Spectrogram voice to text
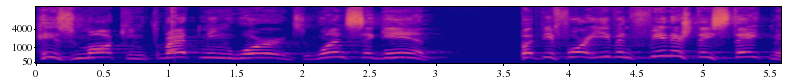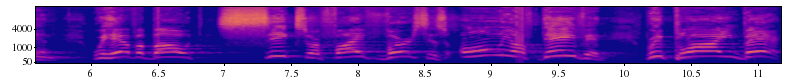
He's mocking, threatening words once again. But before he even finished the statement, we have about six or five verses only of David replying back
